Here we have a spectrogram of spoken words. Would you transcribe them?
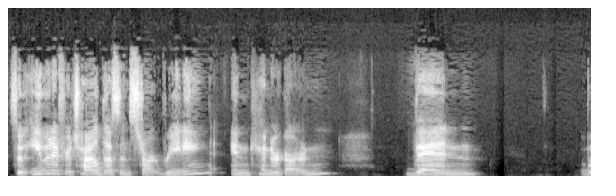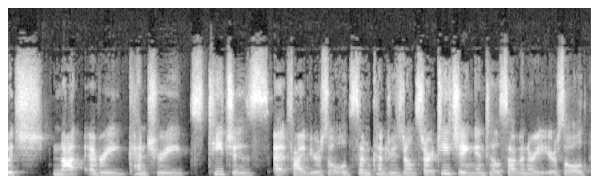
so even if your child doesn't start reading in kindergarten then which not every country teaches at five years old. Some countries don't start teaching until seven or eight years old.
